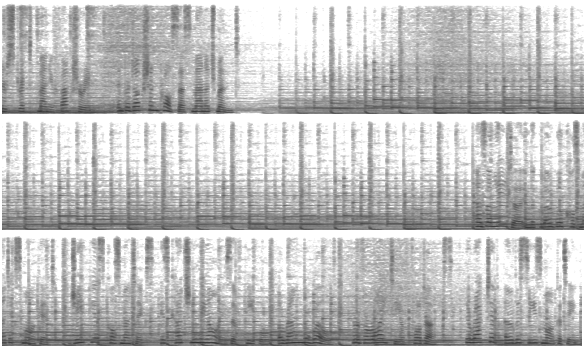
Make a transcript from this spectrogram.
through strict manufacturing and production process management. As a leader in the global cosmetics market, JPS Cosmetics is catching the eyes of people around the world through a variety of products. Through active overseas marketing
